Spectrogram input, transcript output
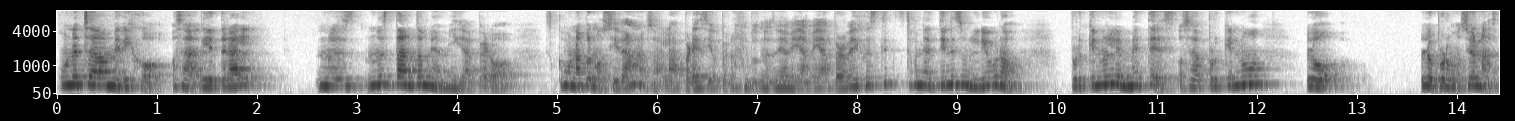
una chava me dijo, o sea, literal, no es, no es tanto mi amiga, pero es como una conocida, o sea, la aprecio, pero pues no es mi amiga amiga, pero me dijo, es que tienes un libro, ¿por qué no le metes? O sea, ¿por qué no lo, lo promocionas?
